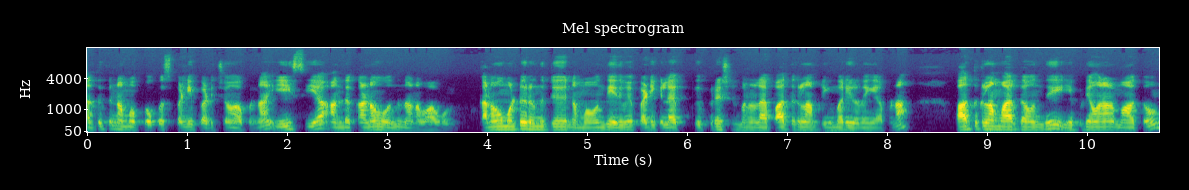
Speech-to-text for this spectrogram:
அதுக்கு நம்ம ஃபோக்கஸ் பண்ணி படித்தோம் அப்படின்னா, ஈஸியாக அந்த கனவு வந்து நனவாகும். கனவு மட்டும் இருந்துட்டு நம்ம வந்து எதுவுமே படிக்கலை ப்ரிப்பரேஷன் பண்ணலை பார்த்துக்கலாம் அப்படிங்கிற மாதிரி இருந்தீங்க அப்படின்னா, பார்த்துக்கலாம் மார்க்கை வந்து எப்படி வேணாலும் மாற்றும்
